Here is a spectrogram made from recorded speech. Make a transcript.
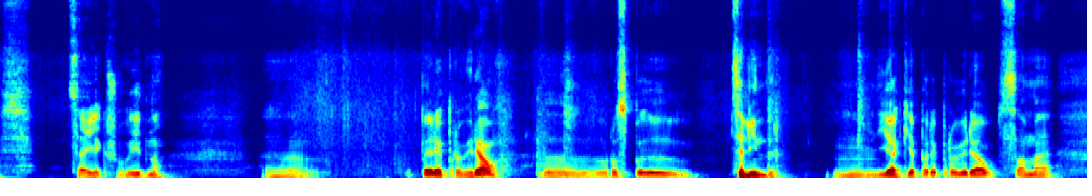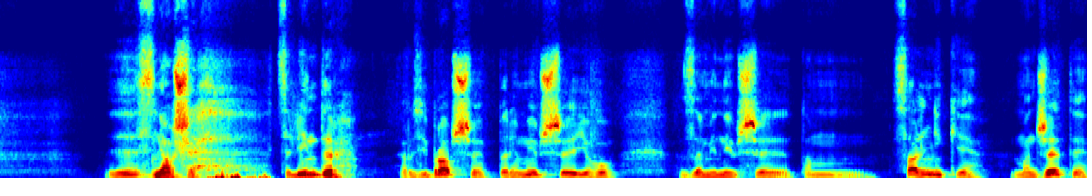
Ось це, якщо видно, е, перепровіряв е, розп... е, циліндр. Як я перепровіряв саме знявши циліндр, розібравши, перемивши його, замінивши там сальники, манжети,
